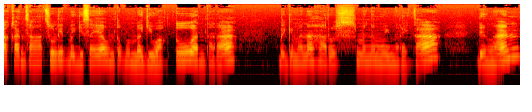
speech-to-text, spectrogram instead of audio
akan sangat sulit bagi saya untuk membagi waktu antara bagaimana harus menemui mereka dengan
